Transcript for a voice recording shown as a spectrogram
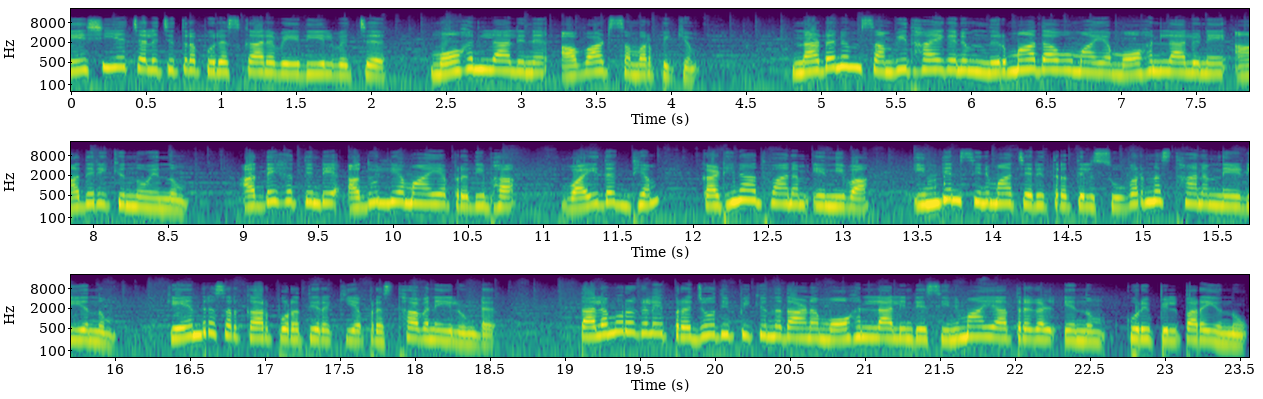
ദേശീയ ചലച്ചിത്ര പുരസ്കാര വേദിയിൽ വെച്ച് മോഹൻലാലിന് അവാർഡ് സമർപ്പിക്കും. നടനും സംവിധായകനും നിർമ്മാതാവുമായ മോഹൻലാലിനെ ആദരിക്കുന്നുവെന്നും അദ്ദേഹത്തിന്റെ അതുല്യമായ പ്രതിഭ വൈദഗ്ധ്യം കഠിനാധ്വാനം എന്നിവ ഇന്ത്യൻ സിനിമാ ചരിത്രത്തിൽ സുവർണസ്ഥാനം നേടിയെന്നും കേന്ദ്ര സർക്കാർ പുറത്തിറക്കിയ പ്രസ്താവനയിലുണ്ട്. തലമുറകളെ പ്രചോദിപ്പിക്കുന്നതാണ് മോഹൻലാലിന്റെ സിനിമായാത്രകൾ എന്നും കുറിപ്പിൽ പറയുന്നു.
